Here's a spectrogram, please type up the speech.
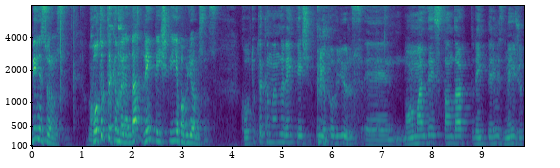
Birinci sorumuz. Koltuk takımlarında renk değişikliği yapabiliyor musunuz? Koltuk takımlarında renk değişikliği yapabiliyoruz. Ee, normalde standart renklerimiz mevcut.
